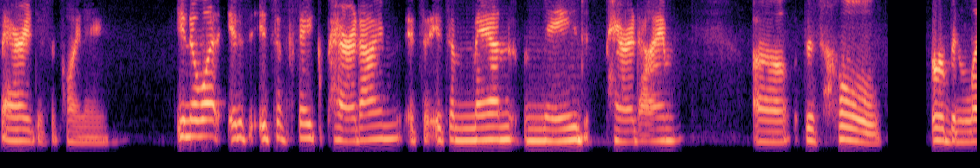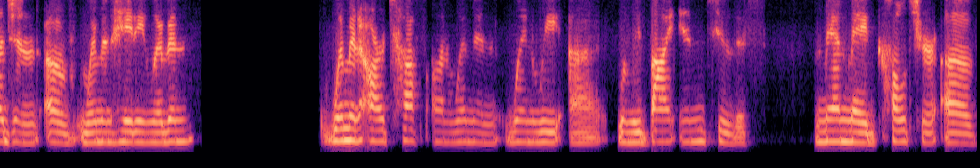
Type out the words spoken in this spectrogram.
Very disappointing. You know what? It's it's a fake paradigm. It's a, it's a man-made paradigm. Uh, this whole urban legend of women hating women. Women are tough on women when we uh, when we buy into this man-made culture of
